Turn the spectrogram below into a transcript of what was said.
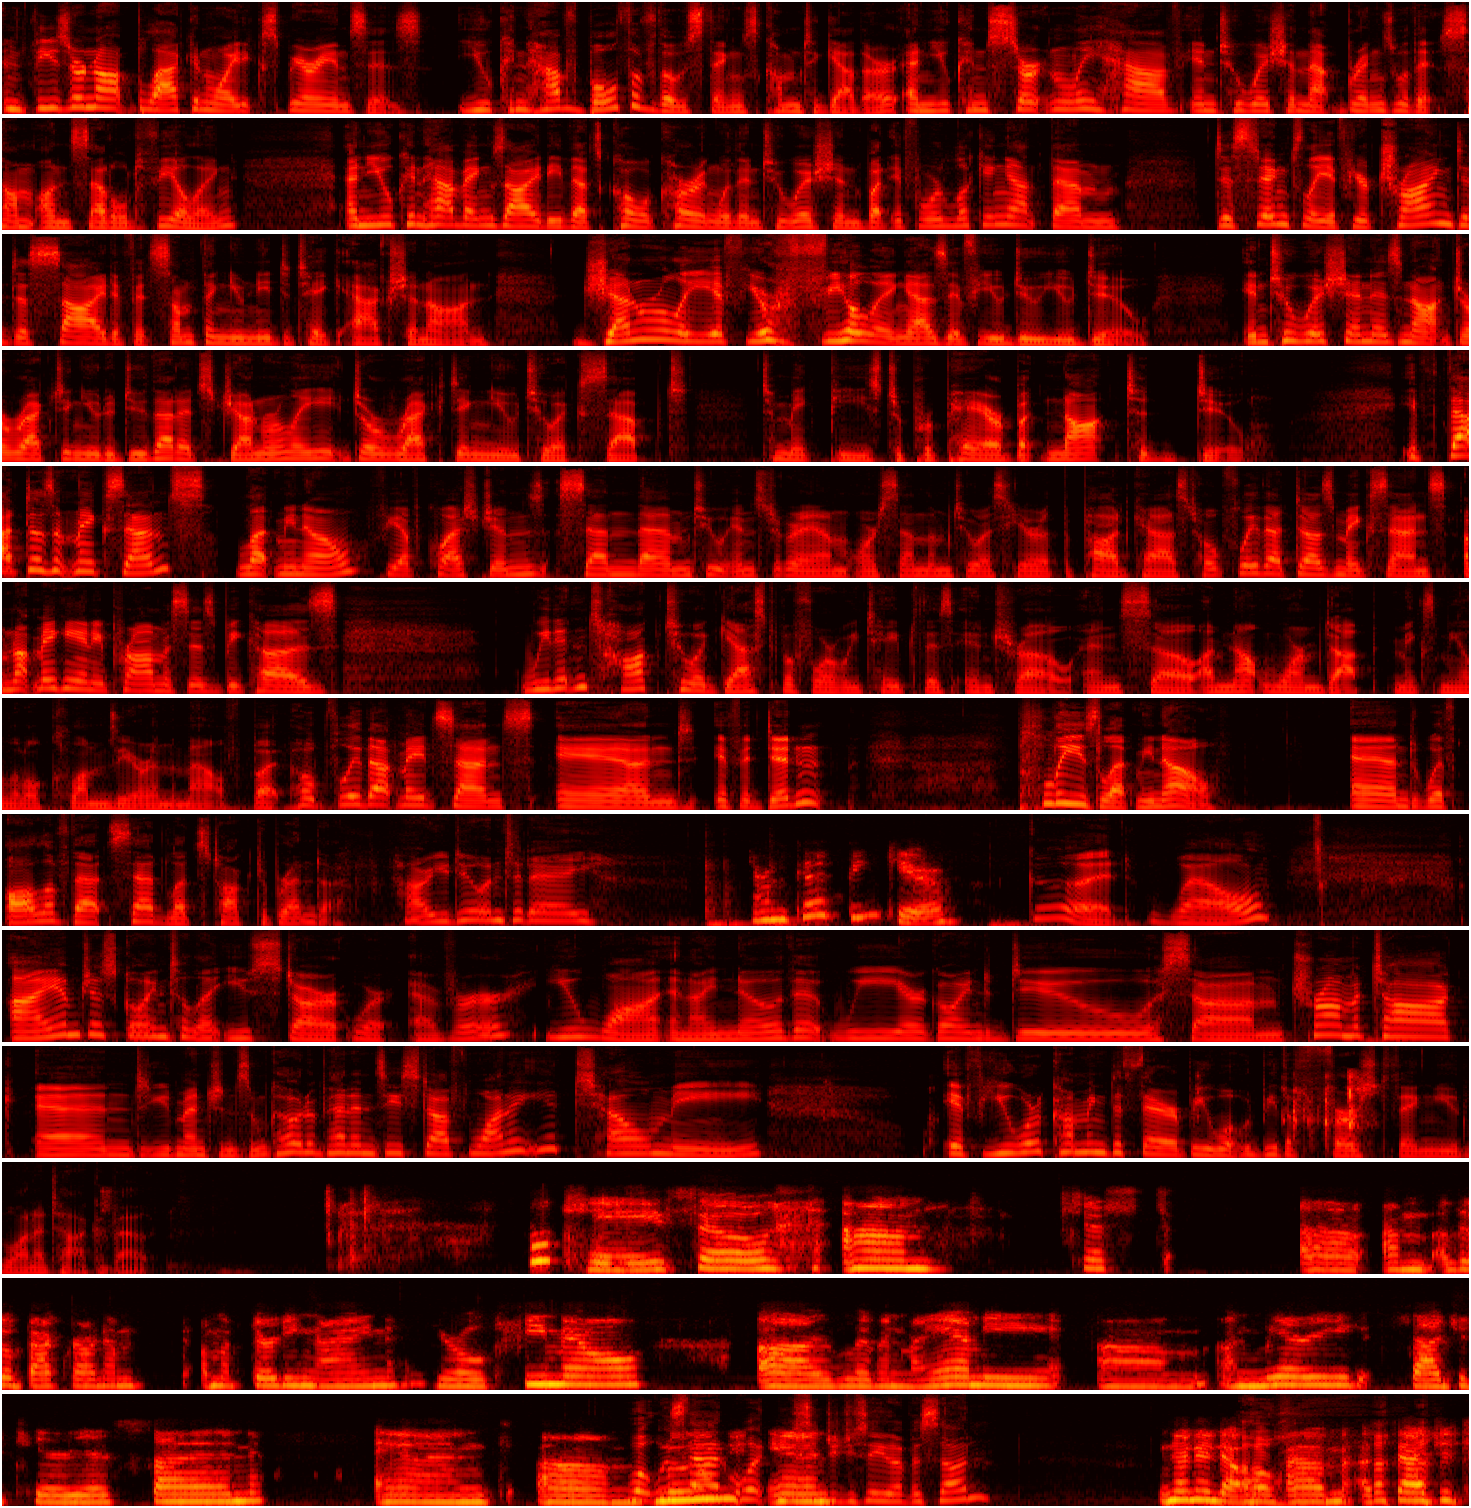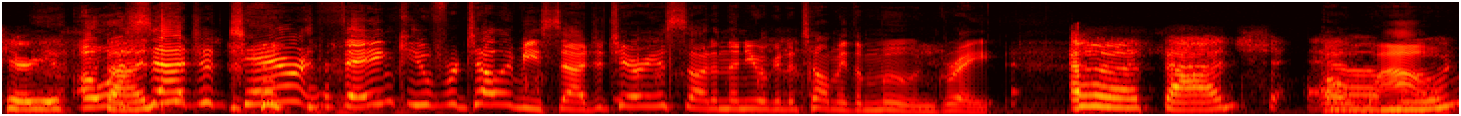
And these are not black and white experiences. You can have both of those things come together, and you can certainly have intuition that brings with it some unsettled feeling. And you can have anxiety that's co occurring with intuition. But if we're looking at them distinctly, if you're trying to decide if it's something you need to take action on, generally, if you're feeling as if you do, you do. Intuition is not directing you to do that. It's generally directing you to accept, to make peace, to prepare, but not to do. If that doesn't make sense, let me know. If you have questions, send them to Instagram or send them to us here at the podcast. Hopefully that does make sense. I'm not making any promises because we didn't talk to a guest before we taped this intro, and so I'm not warmed up. It makes me a little clumsier in the mouth, but hopefully that made sense. And if it didn't, please let me know. And with all of that said, let's talk to Brenda. How are you doing today? I'm good, thank you. Good. Well, I am just going to let you start wherever you want. And I know that we are going to do some trauma talk and you mentioned some codependency stuff. Why don't you tell me if you were coming to therapy, what would be the first thing you'd want to talk about? Okay, so um, just uh, I'm a little background. I'm I'm a 39 year old female. I live in Miami, um, unmarried, Sagittarius sun, and um, what was moon that? What and, did you say? You have a son? No, no, no. Oh. Um, a Sagittarius Oh, sun. a Sagittarius. Thank you for telling me Sagittarius sun, and then you were going to tell me the moon. Great. uh, Sag. Oh, uh, wow.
